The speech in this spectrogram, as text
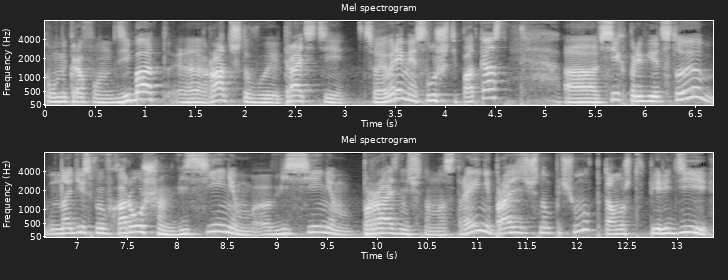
У микрофона Дебат. Э, рад, что вы тратите свое время, слушаете подкаст. Э, всех приветствую. Надеюсь, вы в хорошем весеннем, весеннем праздничном настроении. Праздничном почему? Потому что впереди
